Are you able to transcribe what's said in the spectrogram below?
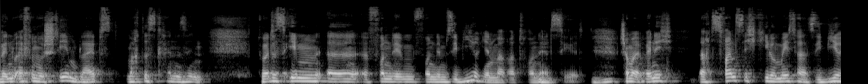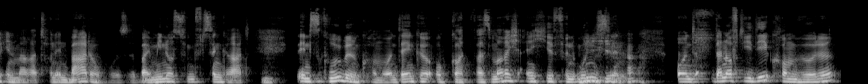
wenn du einfach nur stehen bleibst, macht das keinen Sinn. Du hattest eben äh, von dem, von dem Sibirien-Marathon mhm. erzählt. Mhm. Schau mal, wenn ich nach 20 Kilometer Sibirien-Marathon in Badehose bei minus 15 Grad mhm. ins Grübeln komme und denke, oh Gott, was mache ich eigentlich hier für einen Unsinn? Ja. Und dann auf die Idee kommen würde,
